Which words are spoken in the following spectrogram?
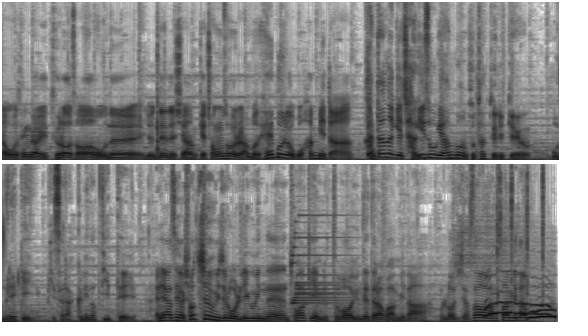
라고 생각이 들어서 오늘 윤데드 씨와 함께 청소를 한번 해보려고 합니다. 간단하게 자기소개 한번 부탁드릴게요. 오늘의 게임 Viscera Cleanup Detail. 안녕하세요. 쇼츠 위주로 올리고 있는 종합게임 유튜버 윤데드라고 합니다. 불러주셔서 감사합니다. 우!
